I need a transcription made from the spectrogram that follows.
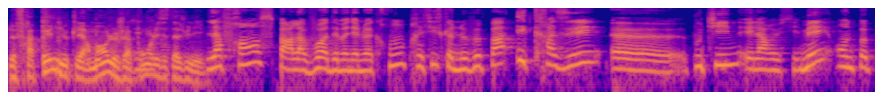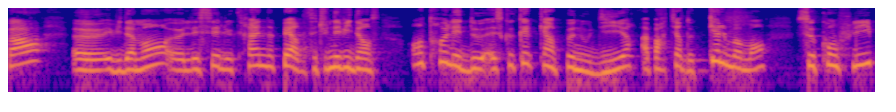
de frapper nucléairement le Japon et les États-Unis. La France, par la voix d'Emmanuel Macron, précise qu'elle ne veut pas écraser euh, Poutine et la Russie. Mais on ne peut pas, euh, évidemment, euh, laisser l'Ukraine perdre. C'est une évidence. Entre les deux, est-ce que quelqu'un peut nous dire à partir de quel moment ce conflit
